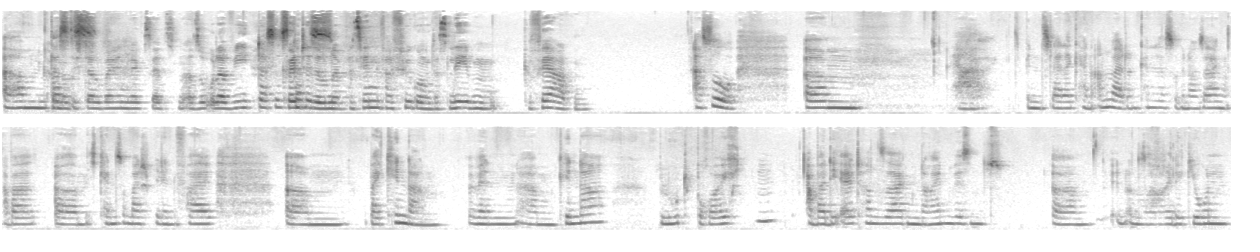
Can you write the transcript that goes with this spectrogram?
ähm, kann man sich darüber hinwegsetzen? Also oder wie könnte so eine Patientenverfügung das Leben gefährden? Ach so, ähm, ja, ich bin jetzt leider kein Anwalt und kann dir das so genau sagen, aber ähm, ich kenne zum Beispiel den Fall ähm, bei Kindern, wenn ähm, Kinder Blut bräuchten, aber die Eltern sagen, nein, wir sind ähm, in unserer Religion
